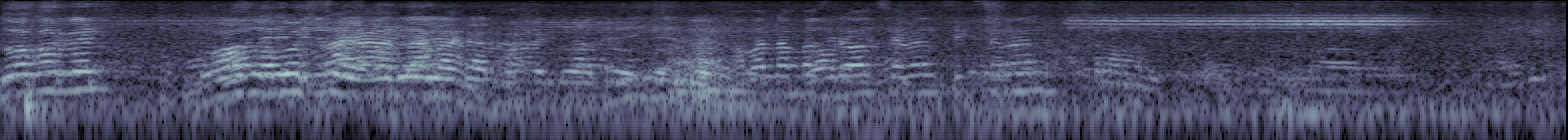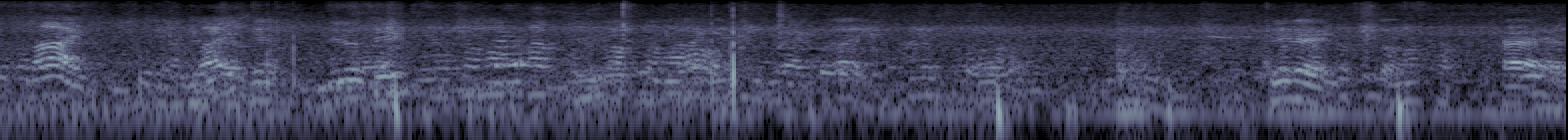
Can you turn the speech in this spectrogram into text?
দোয়া করবেন। আমার number zero one seven six seven. Zero six. হ্যাঁ হ্যাঁ।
